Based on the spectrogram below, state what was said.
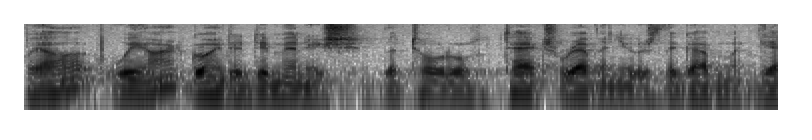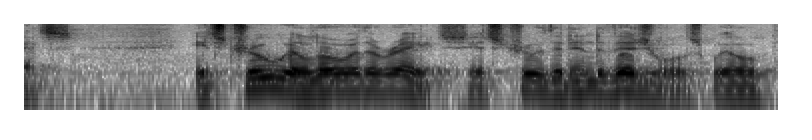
Well, we aren't going to diminish the total tax revenues the government gets. It's true we'll lower the rates. It's true that individuals will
